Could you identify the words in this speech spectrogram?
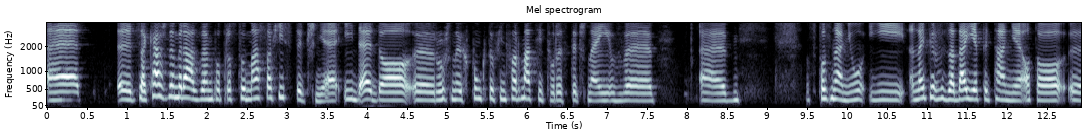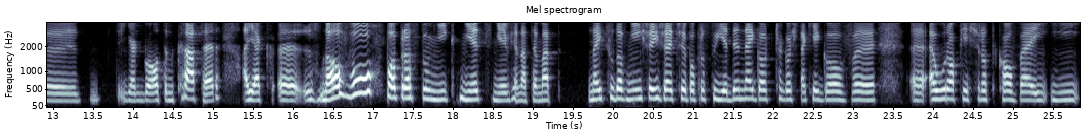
e, za każdym razem po prostu masochistycznie idę do różnych punktów informacji turystycznej w w Poznaniu i najpierw zadaję pytanie o to, jakby o ten krater, a jak e, znowu po prostu nikt nic nie wie na temat najcudowniejszej rzeczy, po prostu jedynego czegoś takiego w e, Europie Środkowej i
